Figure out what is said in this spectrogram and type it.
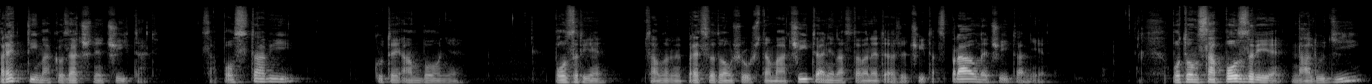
predtým ako začne čítať, sa postaví ku tej ambóne, pozrie, samozrejme pred svetom, že už tam má čítanie nastavené, teda že číta správne čítanie. Potom sa pozrie na ľudí,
